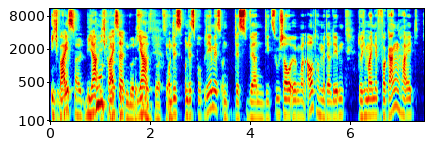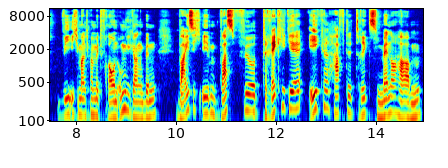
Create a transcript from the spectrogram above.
Ich Du weiß, halt, wie ja, du ich weiß halt, ticken würdest in ja. der Situation. Und das, und das Problem ist, und das werden die Zuschauer irgendwann auch noch miterleben, durch meine Vergangenheit, wie ich manchmal mit Frauen umgegangen bin, weiß ich eben, was für dreckige, ekelhafte Tricks Männer haben,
